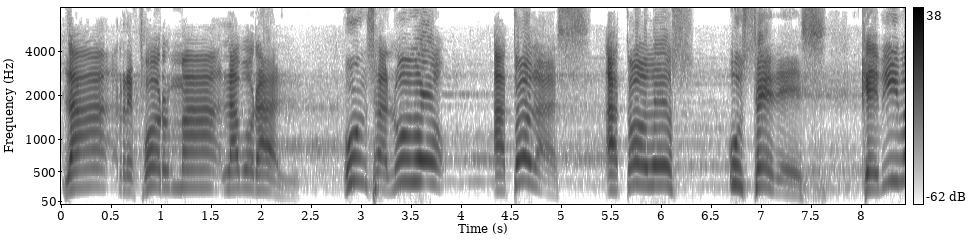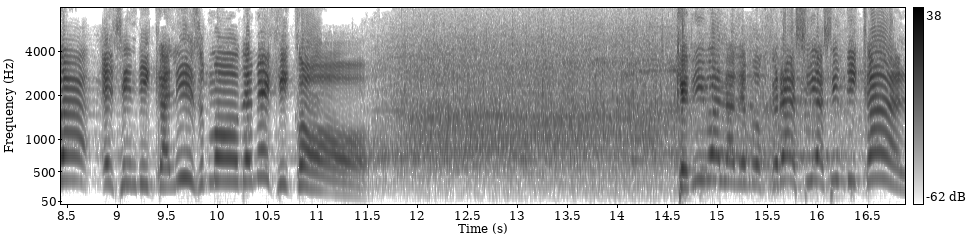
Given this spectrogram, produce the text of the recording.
la reforma laboral. Un saludo a todas, a todos ustedes. Que viva el sindicalismo de México. Que viva la democracia sindical.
